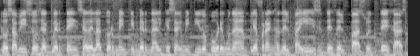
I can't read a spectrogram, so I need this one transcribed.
Los avisos de advertencia de la tormenta invernal que se han emitido cubren una amplia franja del país, desde El Paso en Texas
